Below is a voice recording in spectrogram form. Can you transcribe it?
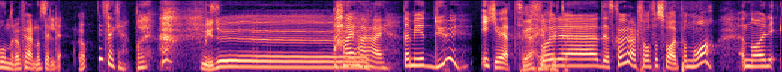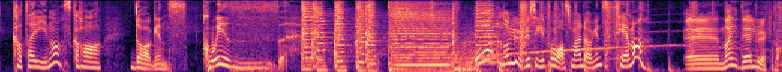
vondere å fjerne hos eldre. Ja. Visste jeg ikke. Nei. Mye du Hei, hei, hei. Det er mye du ikke vet. Det For riktig. eh, det skal vi i hvert fall få svar på nå. Når Katarina skal ha dagens quiz. Og nå lurer du sikkert på hva som er dagens tema. Eh, nei, det lurer jeg ikke på.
